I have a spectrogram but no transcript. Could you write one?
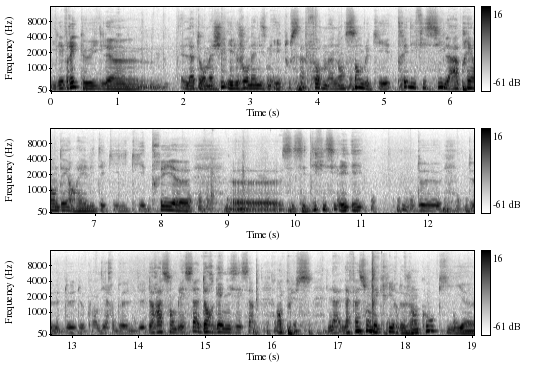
Il est vrai que il, euh, la tauromachie et le journalisme et tout ça forment un ensemble qui est très difficile à appréhender en réalité, qui, qui est très. euh, euh, c'est difficile. Et, de, de, de, comment dire, de, de- rassembler ça, d'organiser ça. En plus, la, façon d'écrire de Jean Co, qui euh,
